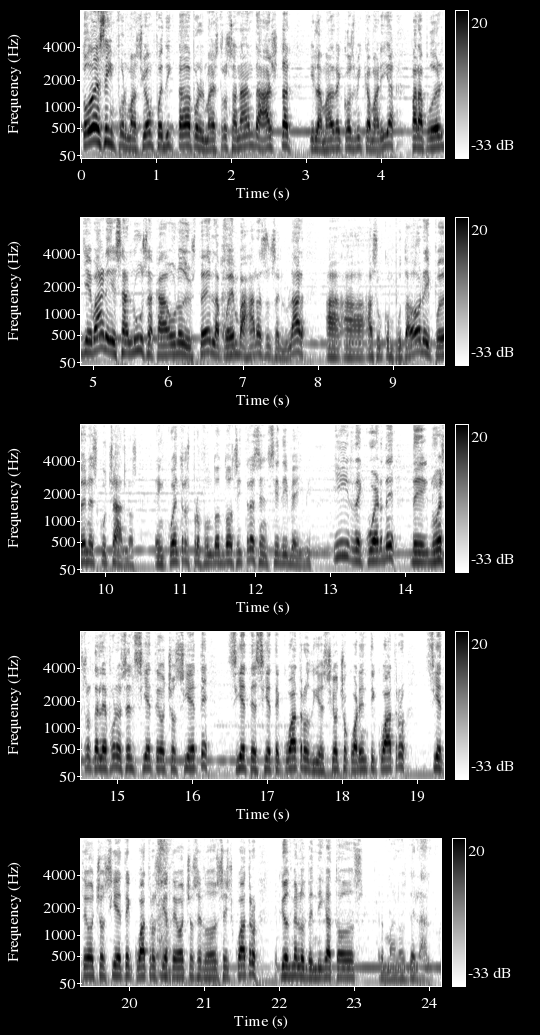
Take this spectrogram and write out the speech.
Toda esa información fue dictada por el maestro Sananda, Ashtar y la Madre Cósmica María para poder llevar esa luz a cada uno de ustedes. La pueden bajar a su celular, a, su computadora y pueden escucharlos. Encuentros Profundos 2 y 3 en CD Baby. Y recuerde, de nuestro teléfono es el 787-774-1844, 787-478-0264. Dios me los bendiga a todos, hermanos del alma.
